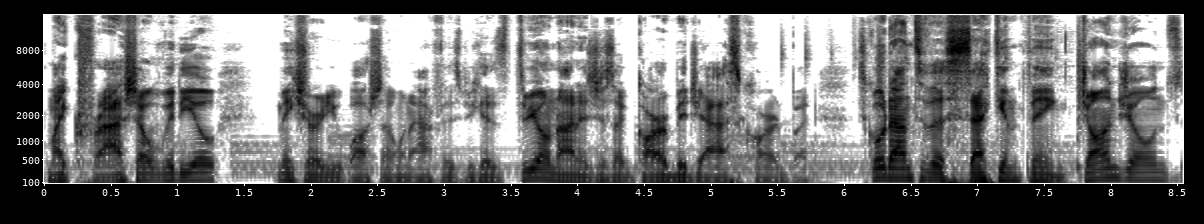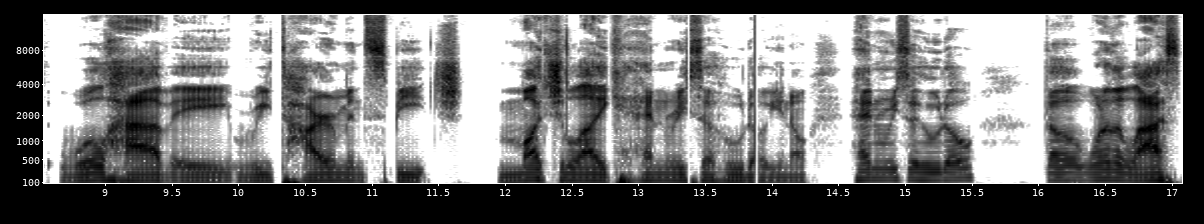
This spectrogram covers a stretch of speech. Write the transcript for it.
my crash out video, make sure you watch that one after this because 309 is just a garbage ass card. But let's go down to the second thing. Jon Jones will have a retirement speech, much like Henry Cejudo. You know, Henry Cejudo. The one of the last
